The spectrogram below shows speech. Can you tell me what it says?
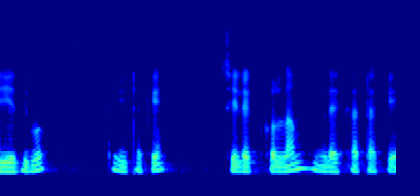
দিয়ে দিব। তো এইটাকে সিলেক্ট করলাম। লেখাটাকে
